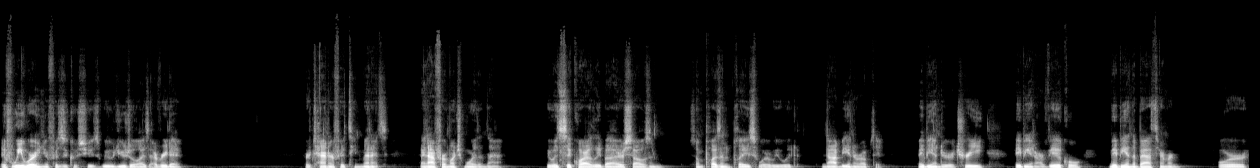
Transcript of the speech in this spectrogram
if we were in your physical shoes, we would utilize every day for 10 or 15 minutes, and not for much more than that. We would sit quietly by ourselves in some pleasant place where we would not be interrupted. Maybe under a tree, maybe in our vehicle, maybe in the bathroom or, or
